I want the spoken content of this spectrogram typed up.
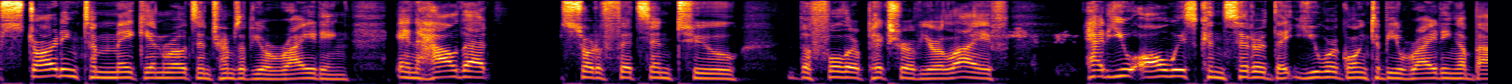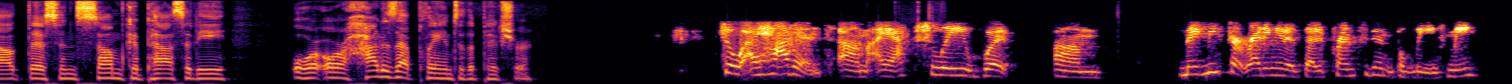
starting to make inroads in terms of your writing and how that sort of fits into the fuller picture of your life. Had you always considered that you were going to be writing about this in some capacity, or or how does that play into the picture? So I hadn't. Um, I actually what um, made me start writing it is that friends who didn't believe me.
